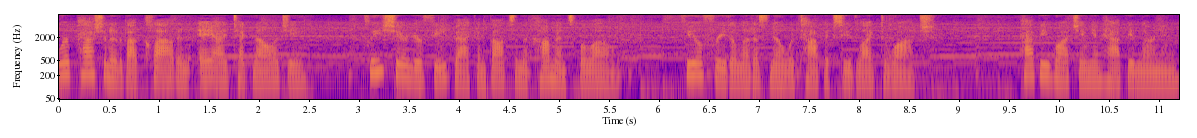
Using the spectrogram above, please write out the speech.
we're passionate about cloud and AI technology. Please share your feedback and thoughts in the comments below. Feel free to let us know what topics you'd like to watch. Happy watching and happy learning.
